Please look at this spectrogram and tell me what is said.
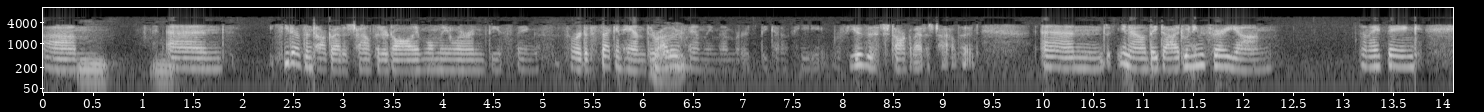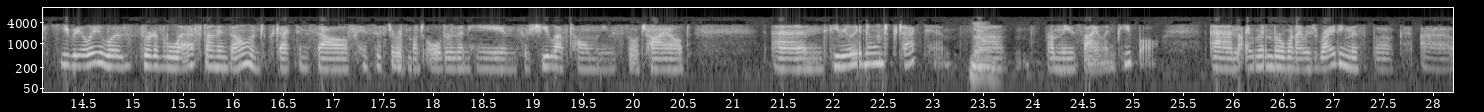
um, and he doesn't talk about his childhood at all. I've only learned these things sort of secondhand through other family members because he refuses to talk about his childhood. And you know, they died when he was very young. And I think he really was sort of left on his own to protect himself. His sister was much older than he, and so she left home when he was still a child. And he really had no one to protect him No. um, from these violent people. And I remember when I was writing this book, uh,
